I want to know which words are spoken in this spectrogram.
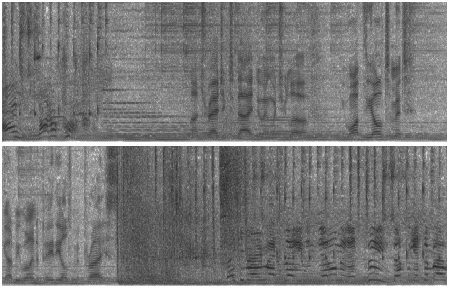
I'm not a crook. It's not tragic to die doing what you love. If you want the ultimate, you gotta be willing to pay the ultimate price. Thank you very much, ladies and gentlemen, and please don't forget to vote.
